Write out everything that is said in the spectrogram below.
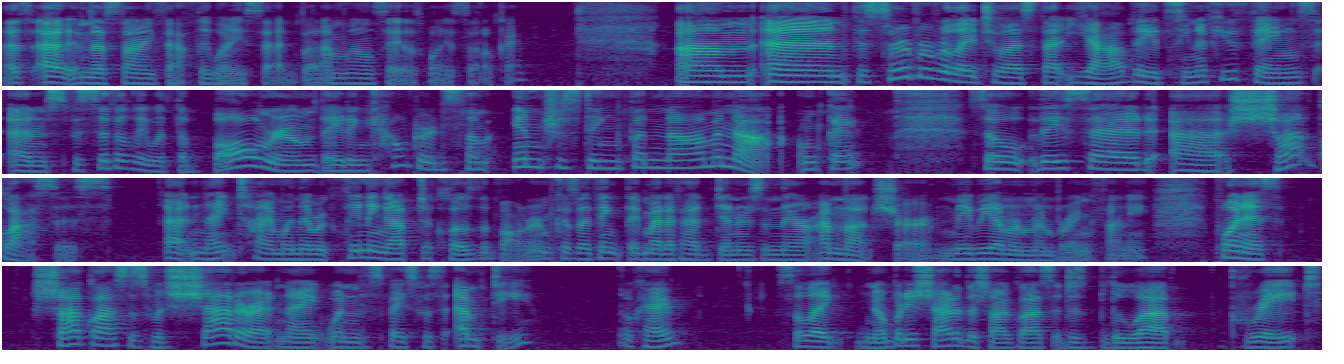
That's uh, and that's not exactly what he said, but I'm gonna say that's what he said. Okay. Um, and the server relayed to us that yeah, they had seen a few things, and specifically with the ballroom, they'd encountered some interesting phenomena. Okay, so they said uh, shot glasses at nighttime when they were cleaning up to close the ballroom because I think they might have had dinners in there. I'm not sure. Maybe I'm remembering funny. Point is, shot glasses would shatter at night when the space was empty. Okay? So, like, nobody shattered the shot glass, it just blew up. Great.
